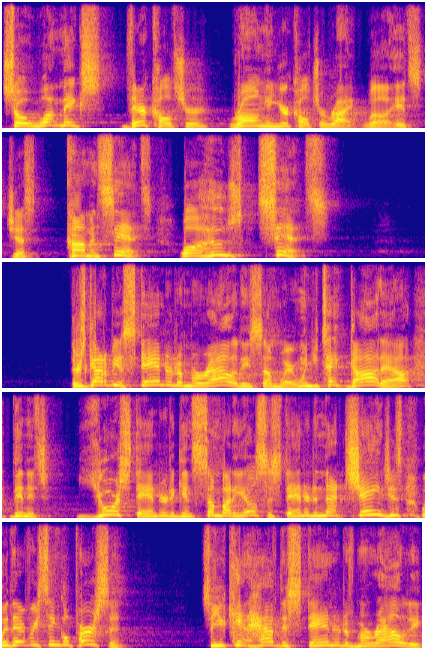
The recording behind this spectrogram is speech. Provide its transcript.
So, what makes their culture wrong and your culture right? Well, it's just common sense. Well, whose sense? There's got to be a standard of morality somewhere. When you take God out, then it's your standard against somebody else's standard, and that changes with every single person. So you can't have this standard of morality.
